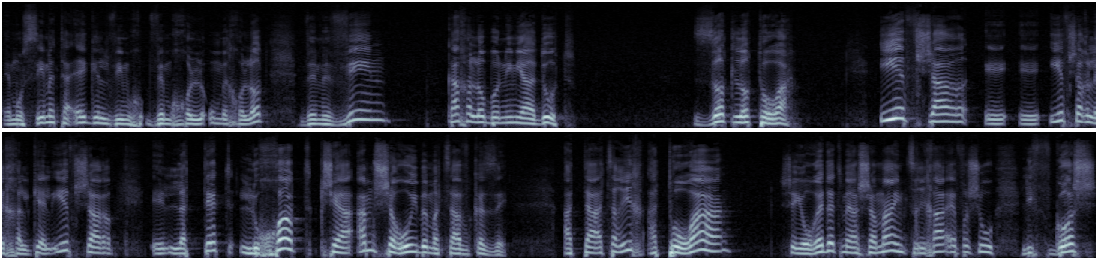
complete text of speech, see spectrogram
הם עושים את העגל ומחולות, ומבין, ככה לא בונים יהדות. זאת לא תורה. אי אפשר, אה, אה, אי אפשר לכלכל, אי אפשר אה, לתת לוחות כשהעם שרוי במצב כזה. אתה צריך, התורה שיורדת מהשמיים צריכה איפשהו לפגוש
